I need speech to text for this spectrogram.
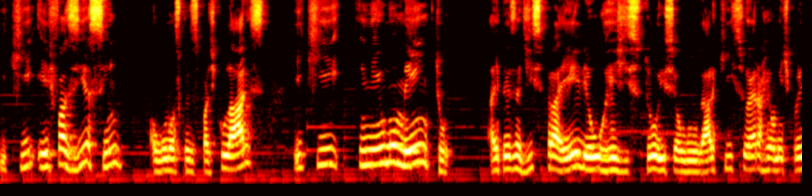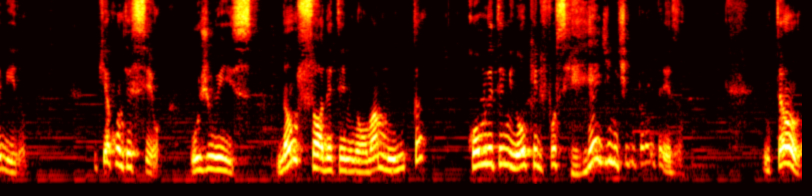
e que ele fazia sim algumas coisas particulares e que em nenhum momento a empresa disse para ele ou registrou isso em algum lugar que isso era realmente proibido. O que aconteceu? O juiz não só determinou uma multa, como determinou que ele fosse readmitido pela empresa. Então,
